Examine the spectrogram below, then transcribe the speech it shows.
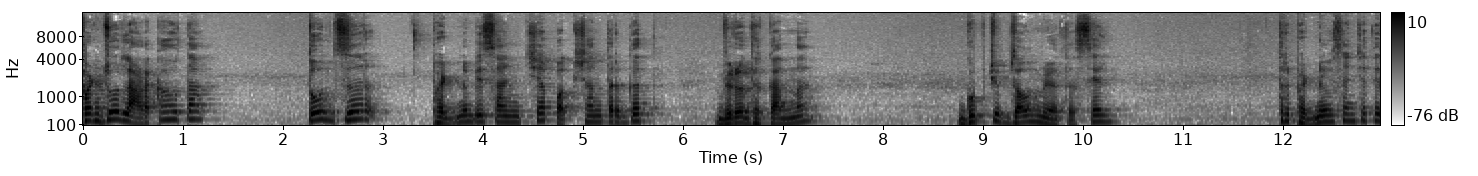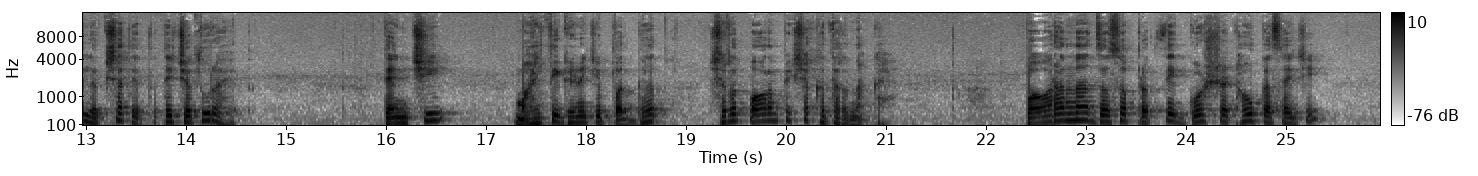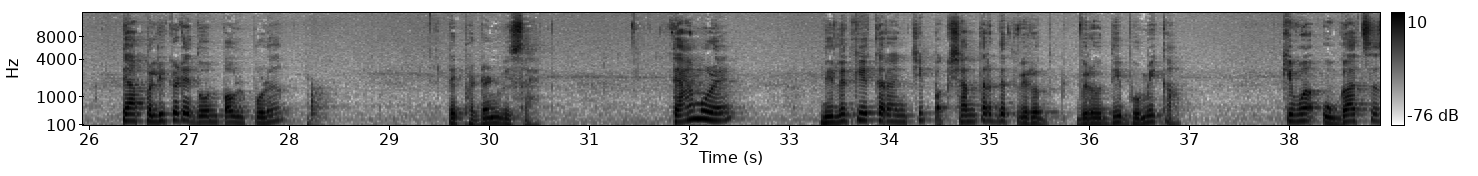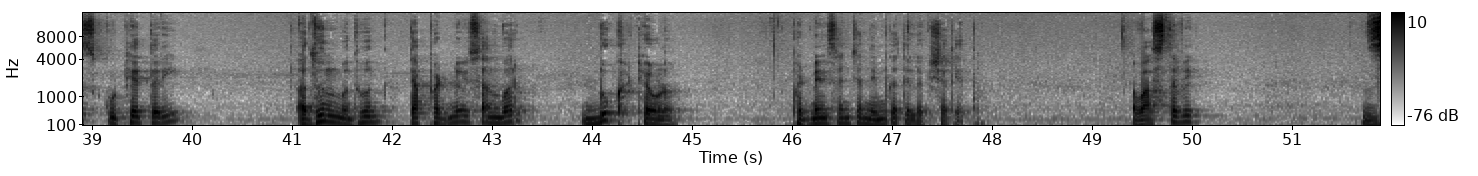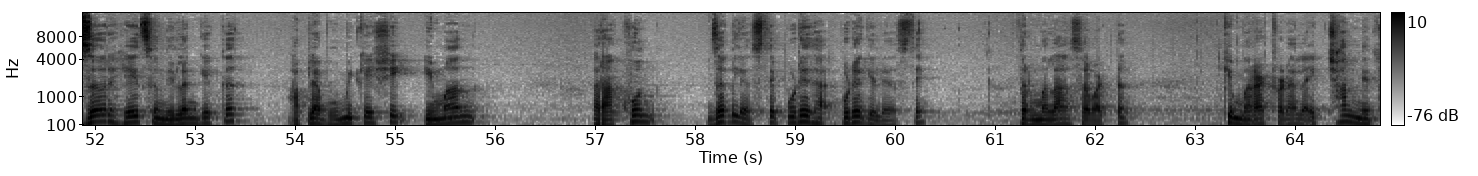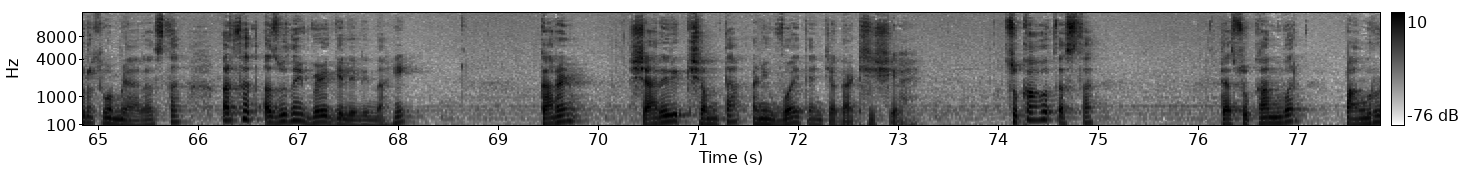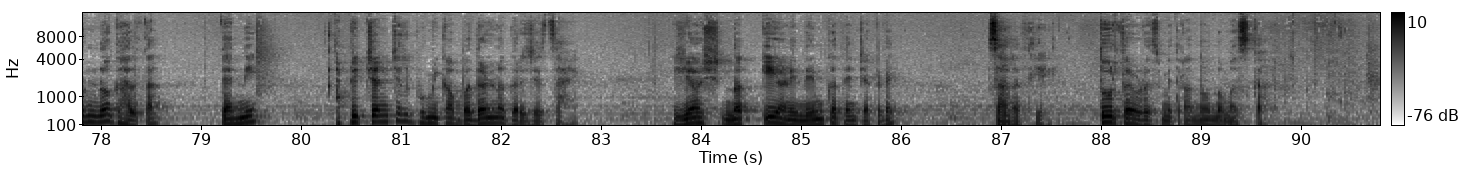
पण जो लाडका होता तो जर फडणवीसांच्या पक्षांतर्गत विरोधकांना गुपचूप जाऊन मिळत असेल तर फडणवीसांच्या ते लक्षात येतं ते चतुर आहेत. त्यांची माहिती घेण्याची पद्धत शरद पवारांपेक्षा खतरनाक आहे. पवारांना जसं प्रत्येक गोष्ट ठाऊक असायची त्या पलीकडे दोन पाऊल पुढं ते फडणवीस आहेत. त्यामुळे निलंगेकरांची पक्षांतर्गत विरोध विरोधी भूमिका किंवा उगाचंच कुठेतरी अधूनमधून त्या फडणवीसांवर दुःख ठेवणं फडणवीसांच्या नेमकं ते लक्षात येतं. वास्तविक जर हेच निलंगेकर आपल्या भूमिकेशी इमान राखून जगले असते पुढे झा पुढे गेले असते तर मला असं वाटतं की मराठवाड्याला एक छान नेतृत्व मिळालं असतं. अर्थात अजूनही वेळ गेलेली नाही. कारण शारीरिक क्षमता आणि वय त्यांच्या गाठीशी आहे. चुका होत असतात. त्या चुकांवर पांघरून न घालता त्यांनी आपली चंचल भूमिका बदलणं गरजेचं आहे. यश नक्की आणि नेमकं त्यांच्याकडे चालत येईल. तूर्त एवढंच मित्रांनो नमस्कार.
